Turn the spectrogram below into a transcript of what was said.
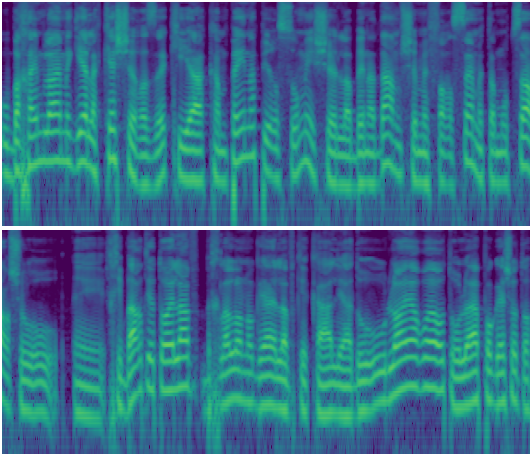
והוא בחיים לא היה מגיע לקשר הזה, כי הקמפיין הפרסומי של הבן אדם שמפרסם את המוצר שהוא, אה, חיברתי אותו אליו, בכלל לא נוגע אליו כקהל יעד. הוא, הוא לא היה רואה אותו, הוא לא היה פוגש אותו.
